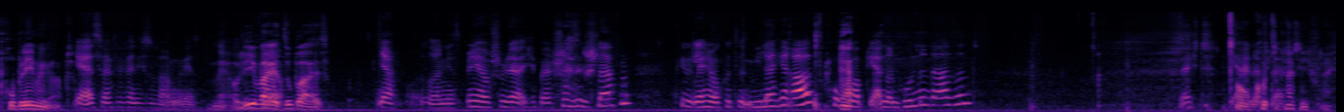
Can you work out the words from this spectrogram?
Probleme gehabt. Ja, es wäre auf jeden Fall nicht so warm gewesen. Nee, Oli war Ja. jetzt super heiß. Ja, so und jetzt bin ich auch schon wieder, ich habe ja scheiße geschlafen. Gehen wir gleich noch mal kurz mit Mila hier raus, gucken, Ja. ob die anderen Hunde da sind. Vielleicht die Oh, eine kurz vielleicht. knackig vielleicht.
